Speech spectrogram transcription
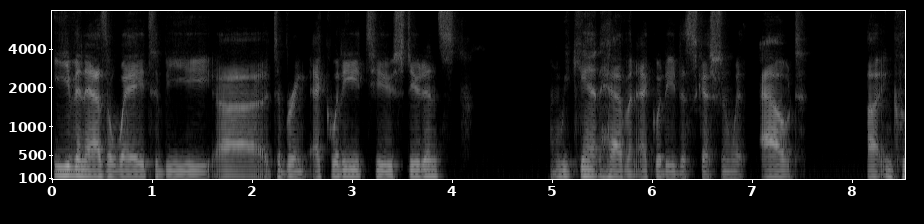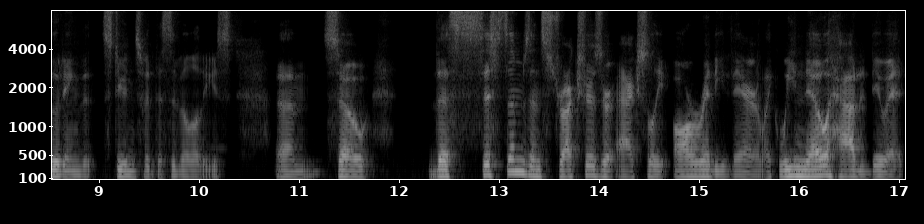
even as a way to be uh, to bring equity to students we can't have an equity discussion without uh, including the students with disabilities. Um, so the systems and structures are actually already there. Like we know how to do it.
